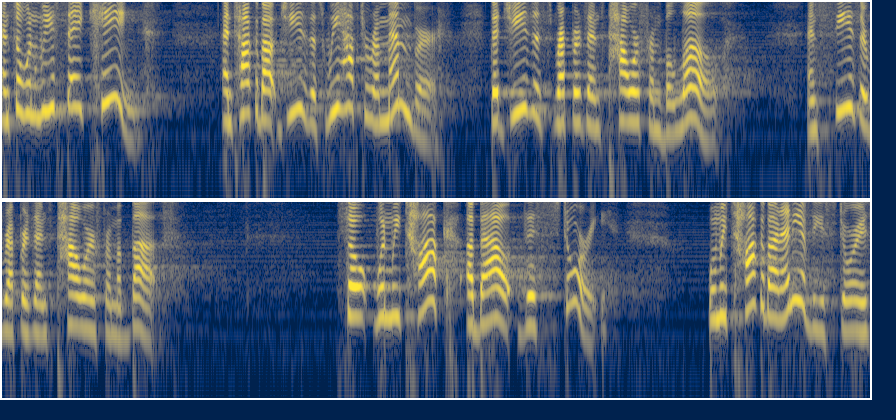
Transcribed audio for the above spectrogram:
And so when we say king and talk about Jesus, we have to remember that Jesus represents power from below and Caesar represents power from above. So when we talk about this story, when we talk about any of these stories,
